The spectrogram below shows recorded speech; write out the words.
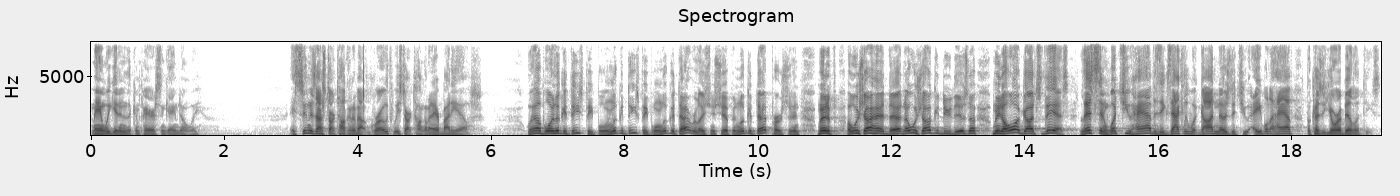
Man, we get into the comparison game, don't we? As soon as I start talking about growth, we start talking about everybody else. Well, boy, look at these people, and look at these people, and look at that relationship, and look at that person. And man, if I wish I had that, and I wish I could do this. I, I mean, all I got's this. Listen, what you have is exactly what God knows that you're able to have because of your abilities.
